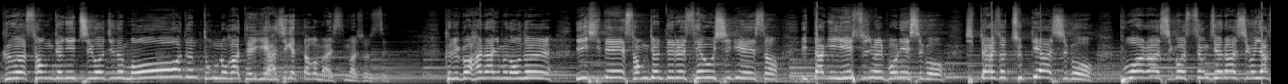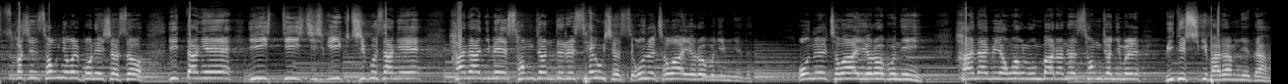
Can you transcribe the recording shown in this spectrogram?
그 성전이 지어지는 모든 통로가 되게 하시겠다고 말씀하셨어요. 그리고 하나님은 오늘 이 시대의 성전들을 세우시기 위해서 이 땅에 예수님을 보내시고 십자가에서 죽게 하시고 부활하시고 성천하시고 약속하신 성령을 보내셔서 이 땅에 이, 이, 이 지구상에 하나님의 성전들을 세우셨어요. 오늘 저와 여러분입니다. 오늘 저와 여러분이 하나님의 영광을 운반하는 성전임을 믿으시기 바랍니다.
